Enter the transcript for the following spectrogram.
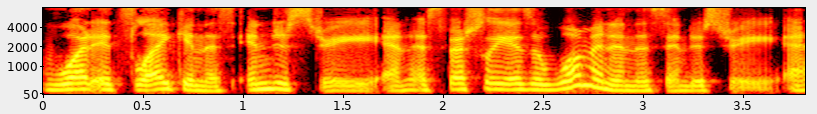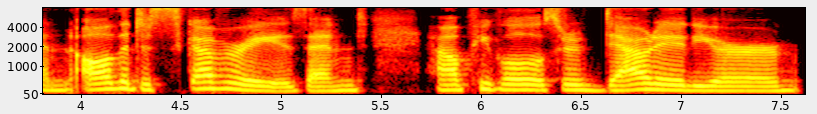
what it's like in this industry and especially as a woman in this industry and all the discoveries and how people sort of doubted your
